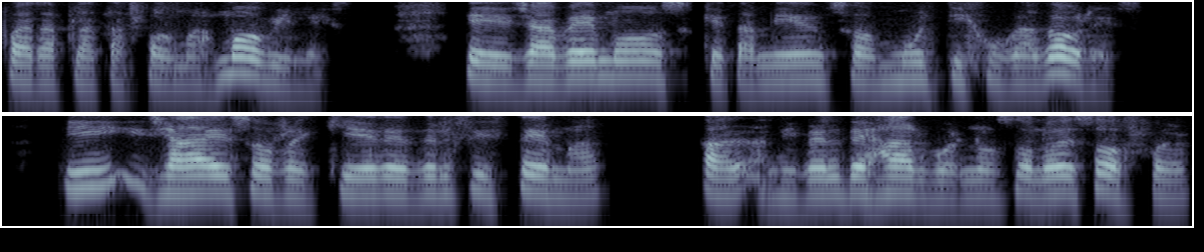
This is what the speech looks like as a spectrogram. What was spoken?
para plataformas móviles. Eh, ya vemos que también son multijugadores y ya eso requiere del sistema a, a nivel de hardware, no solo de software,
